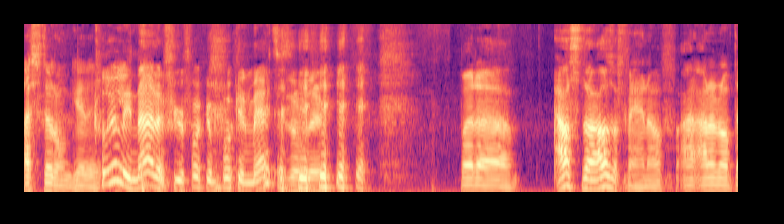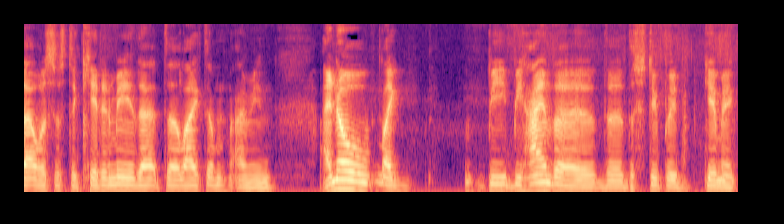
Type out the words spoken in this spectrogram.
I still don't get it. Clearly not if you're fucking booking matches over there. but uh, Al Snow, I was a fan of. I, I don't know if that was just a kid in me that uh, liked him. I mean, I know like be behind the, the, the stupid gimmick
